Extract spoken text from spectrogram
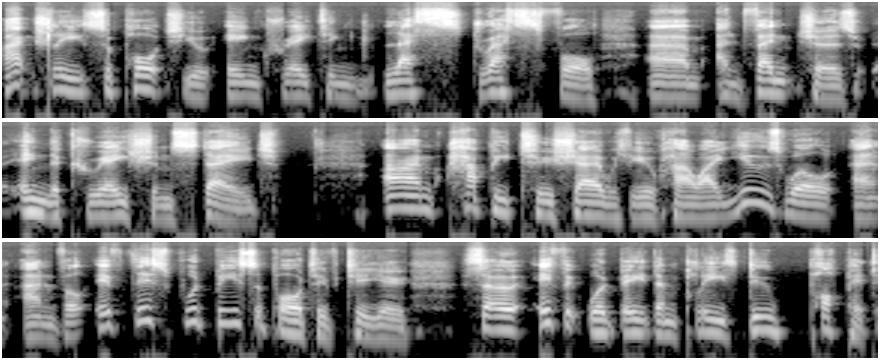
actually supports you in creating less stressful um, adventures in the creation stage. I'm happy to share with you how I use World and Anvil if this would be supportive to you. So if it would be, then please do pop it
